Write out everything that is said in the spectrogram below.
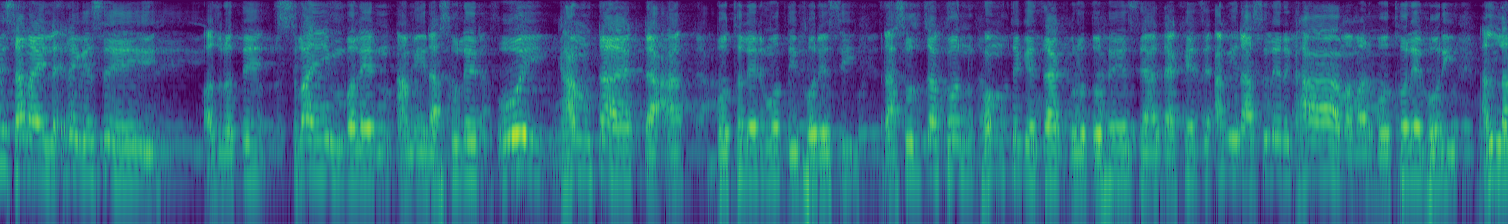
বিছানায় লেগেছে। হজরতে সুলাইম বলেন, আমি রাসুলের ওই ঘামটা একটা বোতলের মধ্যে ভরেছি। রাসুল যখন ঘুম থেকে জাগ্রত হয়েছে আর দেখে যে আমি রাসুলের ঘাম আমার বোতলে ভরি, আল্লাহ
